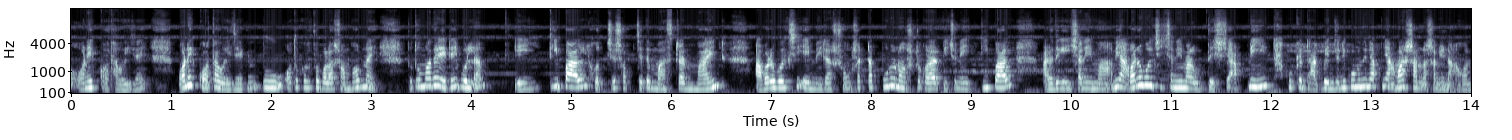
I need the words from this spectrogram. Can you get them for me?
তো অনেক কথা হয়ে যায়, অনেক কথা হয়ে যায়, কিন্তু অত কথা বলা সম্ভব নয়। তো তোমাদের এটাই বললাম, এই টিপাল হচ্ছে সবচেয়ে মাস্টার মাইন্ড আবারও বলছি, এই মেয়েটার সংসারটা পুরো নষ্ট করার পিছনে এই টিপাল আর ওদিকে ঈশানীর মা। আমি আবারও বলছি ঈশানীর মার উদ্দেশ্যে, আপনি ঠাকুরকে ডাকবেন জানি কোনোদিন আপনি আমার সামনাসামনি না হন।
